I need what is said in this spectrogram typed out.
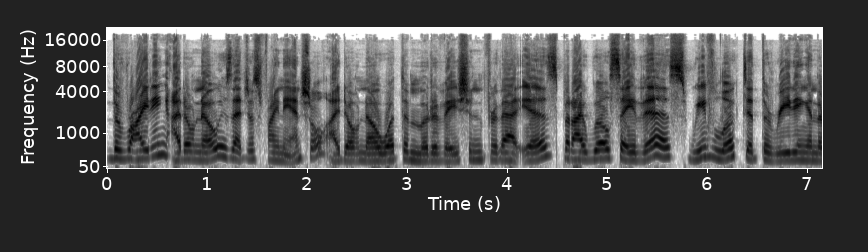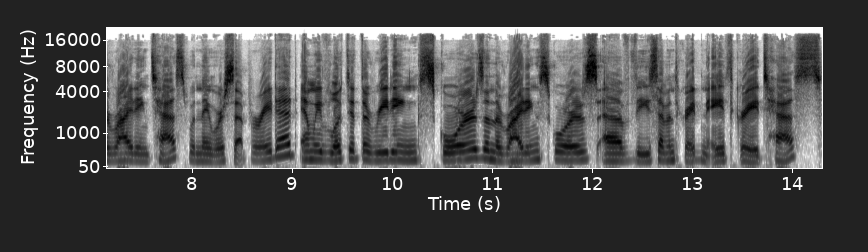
the writing, I don't know. Is that just financial? I don't know what the motivation for that is, but I will say this. We've looked at the reading and the writing tests when they were separated, and we've looked at the reading scores and the writing scores of the seventh grade and eighth grade tests,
